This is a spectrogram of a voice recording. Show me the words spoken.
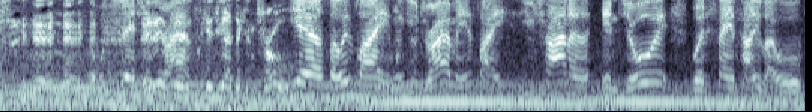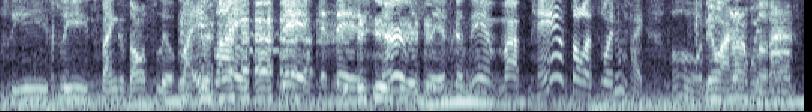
you actually it is drive. because you got the control. Yeah, so it's like when you driving, it's like you trying to enjoy it, but at the same time you're like, oh please, please, fingers don't slip. Like it's like that that, nervousness, because then my hands start sweating. I'm like, oh, Then then I have to slow down.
